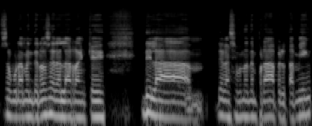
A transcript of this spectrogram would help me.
seguramente no será el arranque de la, de la segunda temporada, pero también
